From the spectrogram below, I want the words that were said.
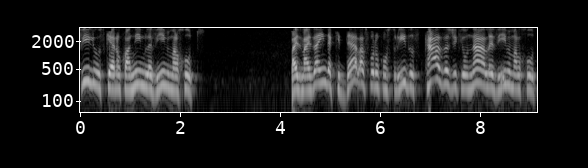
filhos que eram Koanim, Leviim e Malchut. Mas mais ainda, que delas foram construídos casas de Keuná, Leviim e Malchut.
